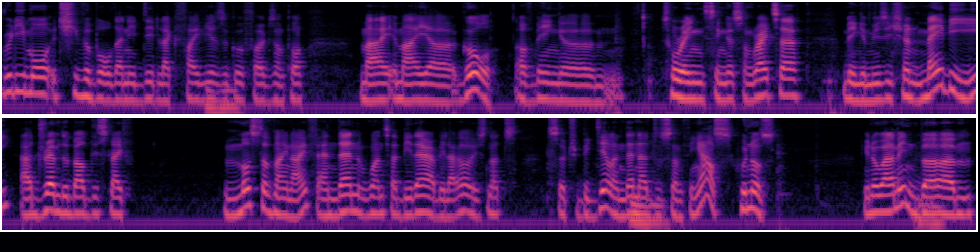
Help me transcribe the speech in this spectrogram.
really more achievable than it did like five years Mhm. ago, for example. My, my uh, goal of being a um, touring singer songwriter, being a musician, maybe I dreamed about this life most of my life and then once i'd be there i'd be like oh it's not such a big deal and then i'd do Mhm. something else. Who knows? You know what i mean? Mhm. but um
